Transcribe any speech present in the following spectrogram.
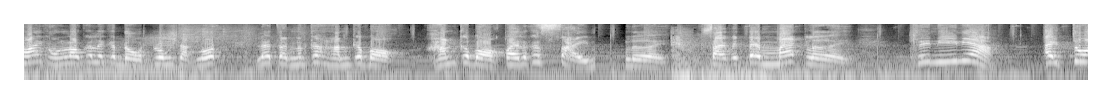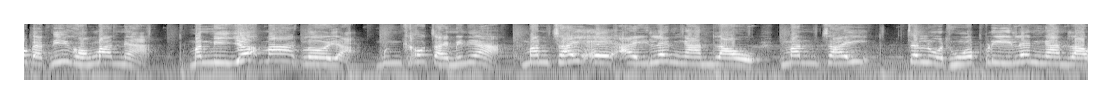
น้อยของเราก็เลยกระโดดลงจากรถ แล้วจากนั้นก็หันกระบอกหันกระบอกไปแล้วก็ใส่เลย ใส่ไปเต็มแม็กเลย ทีนี้เนี่ย ไอตัวแบบนี้ของมันเนี่ย มันมีเยอะมากเลยอะ มึงเข้าใจไหมเนี่ย มันใช้ AI เล่นงานเรา มันใช้จรวดหัวปรีเล่นงานเรา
